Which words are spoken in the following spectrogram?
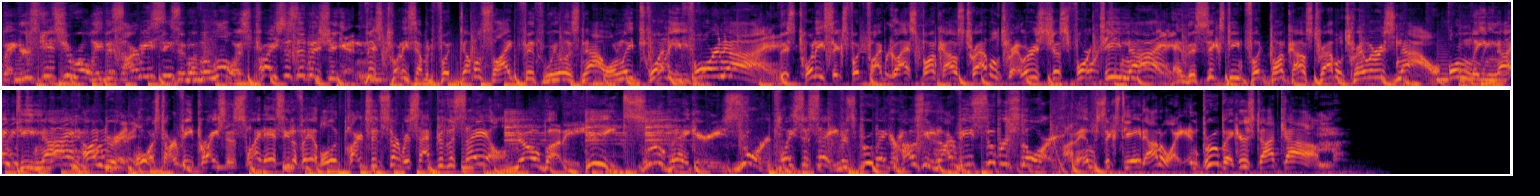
Baker's gets you rolling this RV season with the lowest prices in Michigan. This 27 foot double slide fifth wheel is now only $24.9. This 26 foot fiberglass bunkhouse travel trailer is just $14.9. And the 16 foot bunkhouse travel trailer is now only $9,900. Lowest RV prices, financing available and parts and service after the sale. Nobody beats Brewbakers. Your place to save is Brewbaker Housing and RV Superstore on M68 Onaway and brewbakers.com.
